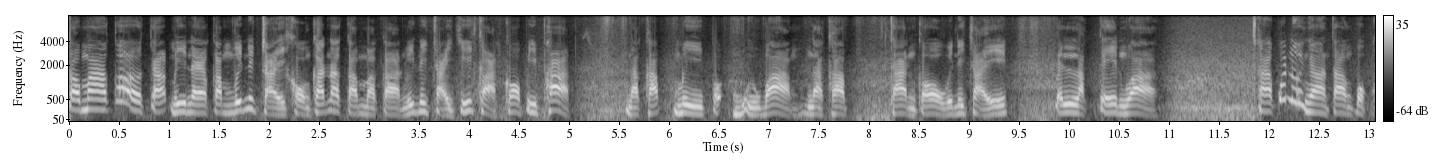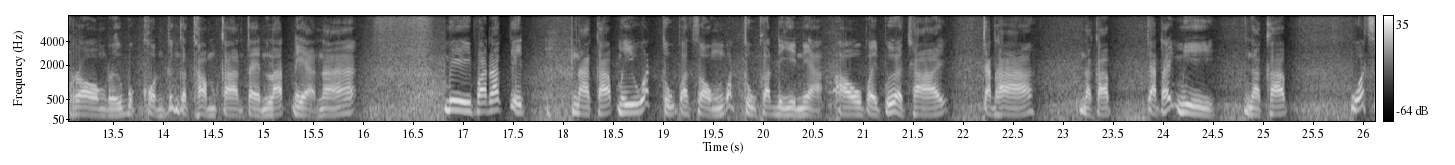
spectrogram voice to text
ต่อมาก็จะมีแนวคำวินิจฉัยของคณะกรรมการวินิจฉัยชี้ขาดข้อพิพาทนะครับ มีอยู่บ้างนะครับ ท่านก็วินิจฉัยเป็นหลักเกณฑ์ว่าหากว่าหน่วยงานทางปกครองหรือบุคคลซึ่งกระทำการแทนรัฐเนี่ยนะฮะมีภารกิจ นะครับมีวัตถุประสงค์วัตถุคดีเนี่ยเอาไปเพื่อใช้จัดหานะครับจัดให้มีนะครับ วัส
